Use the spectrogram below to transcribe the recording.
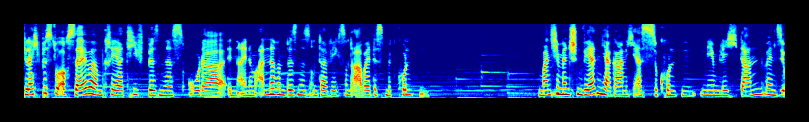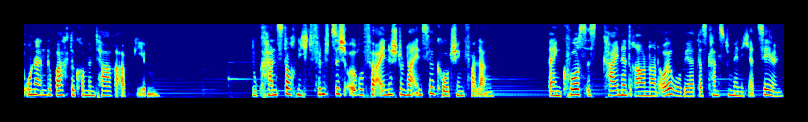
Vielleicht bist du auch selber im Kreativbusiness oder in einem anderen Business unterwegs und arbeitest mit Kunden. Manche Menschen werden ja gar nicht erst zu Kunden, nämlich dann, wenn sie unangebrachte Kommentare abgeben. Du kannst doch nicht 50 Euro für eine Stunde Einzelcoaching verlangen. Dein Kurs ist keine 300 Euro wert, das kannst du mir nicht erzählen.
